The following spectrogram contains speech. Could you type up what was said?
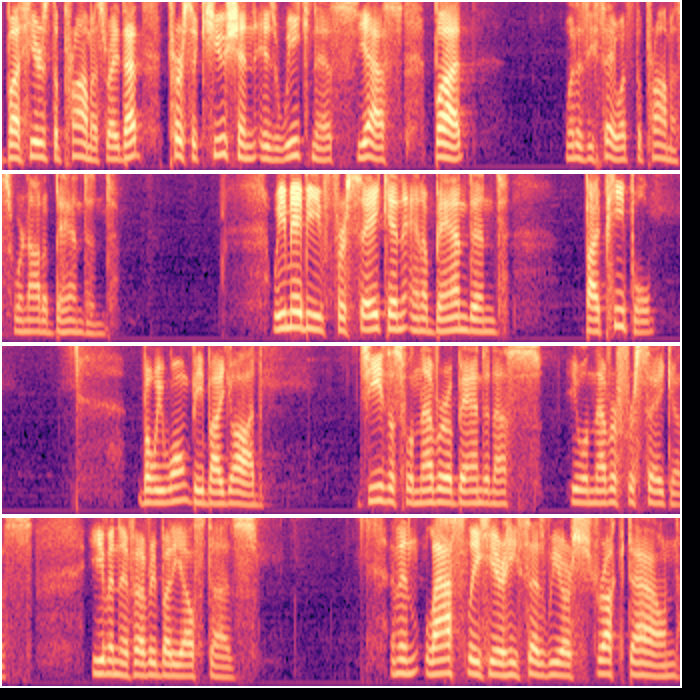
but here's the promise, right? That persecution is weakness, yes, but what does he say? What's the promise? We're not abandoned. We may be forsaken and abandoned by people, but we won't be by God. Jesus will never abandon us, He will never forsake us, even if everybody else does. And then lastly, here he says, We are struck down,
